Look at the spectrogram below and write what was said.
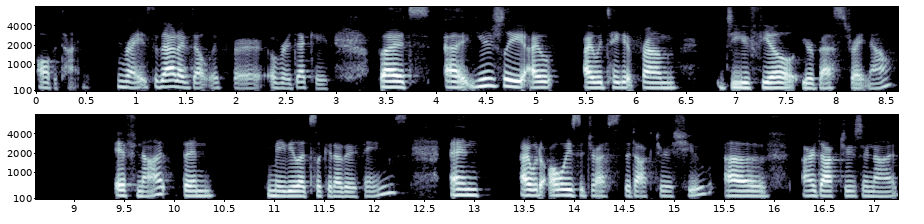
all the time, right? So that I've dealt with for over a decade. But uh, usually, I I would take it from, do you feel your best right now? If not, then maybe let's look at other things. And I would always address the doctor issue of our doctors are not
